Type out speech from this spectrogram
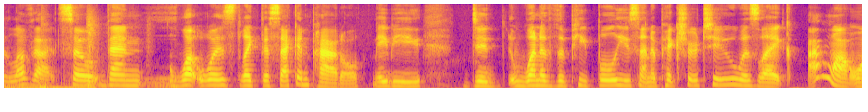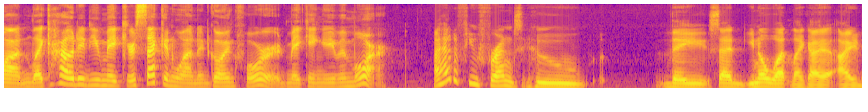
love that. So then what was like the second paddle? Maybe did one of the people you sent a picture to was like, I want one. Like how did you make your second one and going forward making even more? I had a few friends who they said, you know what, like I I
